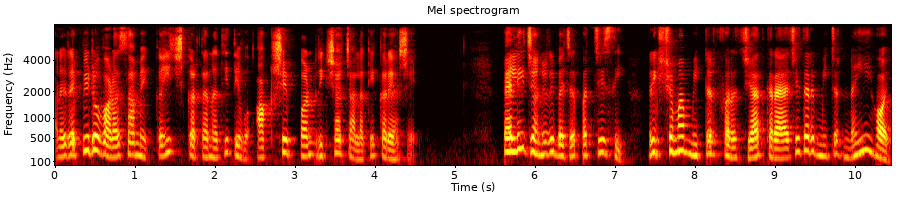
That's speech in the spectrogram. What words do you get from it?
અને રેપિડોવાળા સામે કંઈ જ કરતા નથી તેવો આક્ષેપ પણ રિક્ષા ચાલકે કર્યા છે. પહેલી જાન્યુઆરી બે હજાર પચીસથી રિક્ષામાં મીટર ફરજિયાત કરાયા છે. ત્યારે મીટર નહીં હોય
